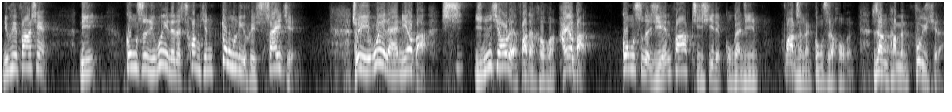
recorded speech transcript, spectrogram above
你会发现，你公司你未来的创新动力会衰减，所以未来你要把营销的发展合伙人，还要把公司的研发体系的骨干精英发展成公司的合伙人，让他们富裕起来，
